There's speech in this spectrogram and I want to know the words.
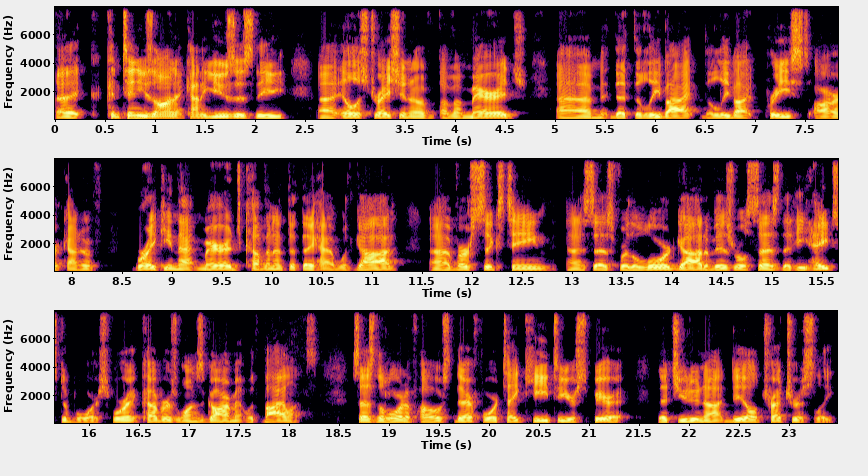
Uh, it continues on. It kind of uses the uh, illustration of, of a marriage um, that the Levite the Levite priests are kind of breaking that marriage covenant that they have with God. Uh, verse 16 uh, says, For the Lord God of Israel says that he hates divorce, for it covers one's garment with violence, says the Lord of hosts. Therefore, take heed to your spirit, that you do not deal treacherously.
